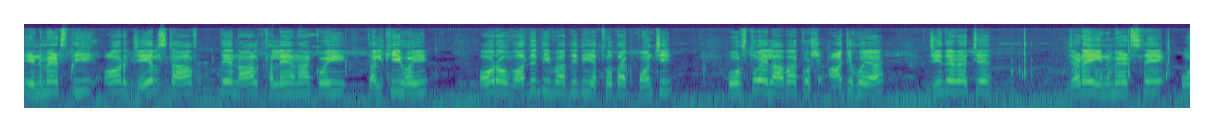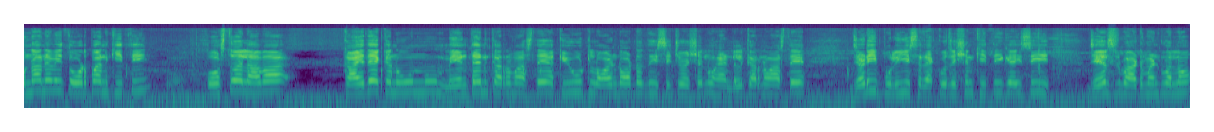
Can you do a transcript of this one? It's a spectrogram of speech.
ਇਨਮੇਟਸ ਦੀ ਔਰ ਜੇਲ੍ਹ ਸਟਾਫ ਦੇ ਨਾਲ ਥੱਲੇ ਨਾ ਕੋਈ ਤਲਖੀ ਹੋਈ ਔਰ ਉਹ ਵੱਧਦੀ ਵੱਧਦੀ ਇੱਥੋਂ ਤੱਕ ਪਹੁੰਚੀ। ਉਸ ਤੋਂ ਇਲਾਵਾ ਕੁਝ ਅੱਜ ਹੋਇਆ, ਜਿਹਦੇ ਵਿੱਚ ਜਿਹੜੇ ਇਨਮੇਟਸ ਨੇ, ਉਹਨਾਂ ਨੇ ਵੀ ਤੋੜਪਨ ਕੀਤੀ। ਉਸ ਤੋਂ ਇਲਾਵਾ ਕਾਇਦੇ ਕਾਨੂੰਨ ਨੂੰ ਮੇਨਟੇਨ ਕਰਨ ਵਾਸਤੇ ਅਕਿਊਟ ਲਾਅ ਐਂਡ ਆਰਡਰ ਦੀ ਸਿਚੁਏਸ਼ਨ ਨੂੰ ਹੈਂਡਲ ਕਰਨ ਵਾਸਤੇ ਜਿਹੜੀ ਪੁਲਿਸ ਰੈਕੁਜੀਸ਼ਨ ਕੀਤੀ ਗਈ ਸੀ ਜੇਲਸ ਡਿਪਾਰਟਮੈਂਟ ਵੱਲੋਂ,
